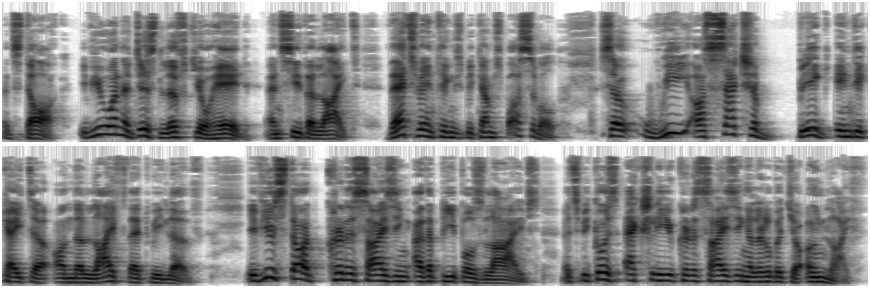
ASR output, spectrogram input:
it's dark. If you want to just lift your head and see the light, that's when things becomes possible. So we are such a big indicator on the life that we live. If you start criticizing other people's lives, it's because actually you're criticizing a little bit your own life.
